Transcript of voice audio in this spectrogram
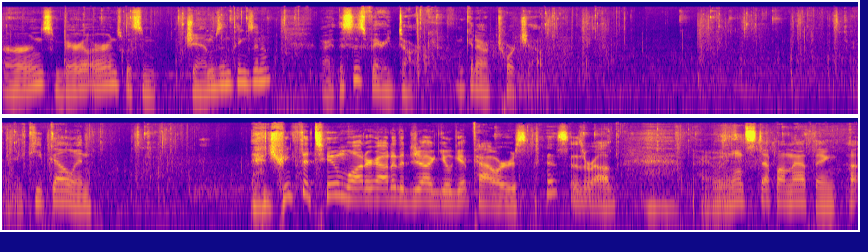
urns, some burial urns with some gems and things in them. All right, this is very dark. We'll get our torch out. We're gonna keep going. Drink the tomb water out of the jug. You'll get powers, says Rob. All right, we won't step on that thing. Uh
